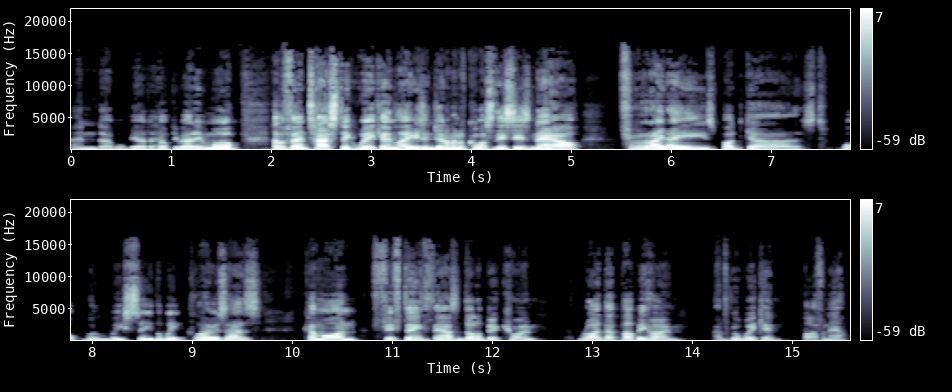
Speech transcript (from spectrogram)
and uh, we'll be able to help you out even more. Have a fantastic weekend, ladies and gentlemen. Of course, this is now Friday's podcast. What will we see the week close as? Come on, $15,000 Bitcoin. Ride that puppy home. Have a good weekend. Bye for now.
